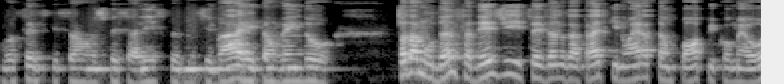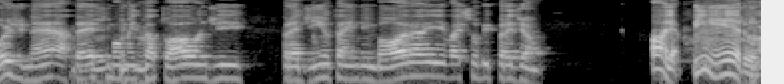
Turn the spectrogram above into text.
Vocês que são especialistas nesse bairro e estão vendo toda a mudança desde seis anos atrás, que não era tão pop como é hoje, né? Até uhum, esse momento uhum. atual, onde predinho está indo embora e vai subir prédio. Olha, Pinheiros,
